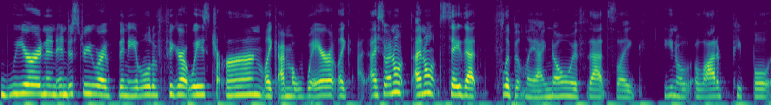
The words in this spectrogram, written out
we're in an industry where i've been able to figure out ways to earn. Like i'm aware like i so i don't i don't say that flippantly. I know if that's like you know a lot of people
